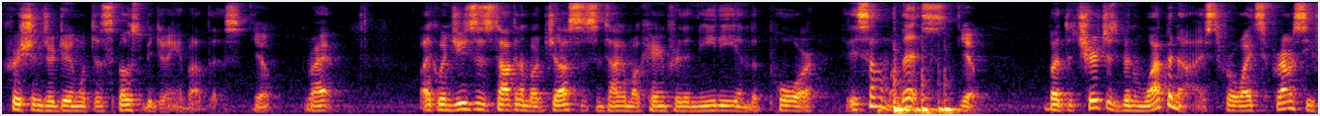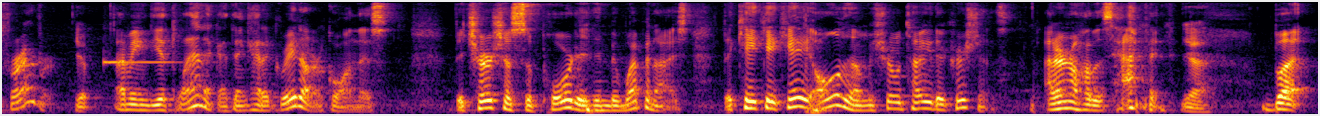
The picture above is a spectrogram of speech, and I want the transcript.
Christians are doing what they're supposed to be doing about this, Yep. right? Like when Jesus is talking about justice and talking about caring for the needy and the poor, he's talking about this. Yep. But the church has been weaponized for white supremacy forever. Yep. I mean, The Atlantic, I think, had a great article on this. The church has supported and been weaponized. The KKK, all of them, I'm sure will tell you they're Christians. I don't know how this happened, Yeah. but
